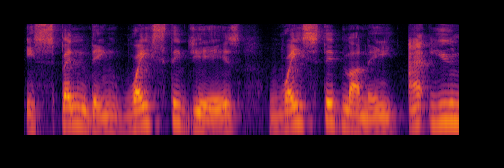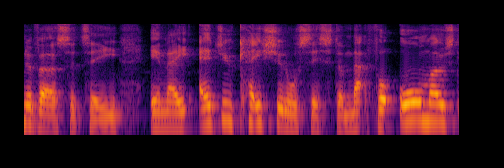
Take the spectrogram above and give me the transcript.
is spending wasted years, wasted money at university in a educational system that for almost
